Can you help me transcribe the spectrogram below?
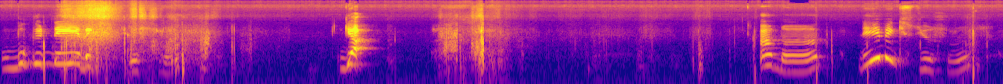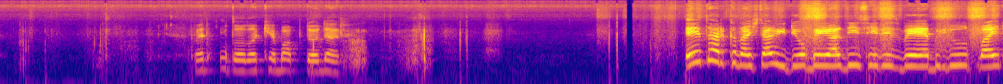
bugün ne yemek istiyorsunuz? Ya Aman ne yemek istiyorsunuz? Ben Adana kebap döner. Evet arkadaşlar video beğendiyseniz beğenmeyi unutmayın.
